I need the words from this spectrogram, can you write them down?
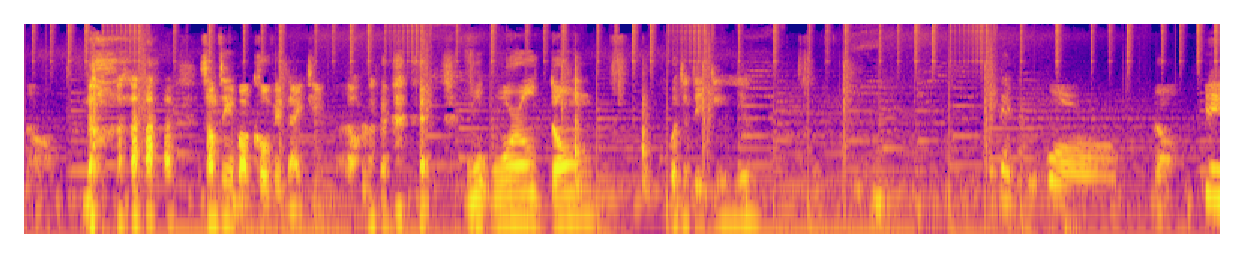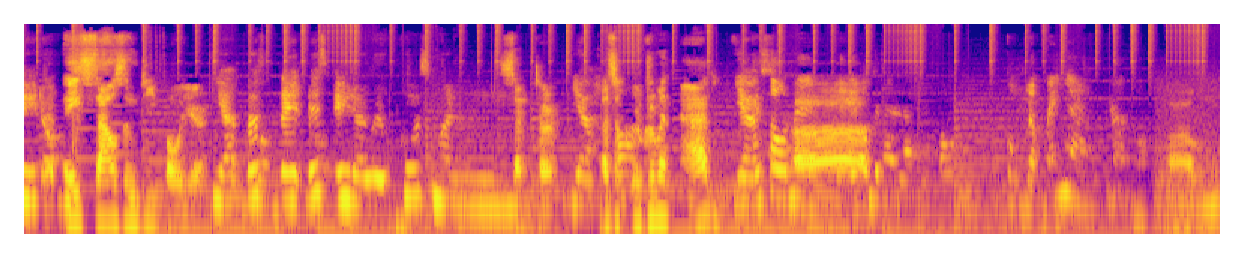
No. No. Something about COVID 19. No. World Dome. What did they do here? World. 8,000 people here. Yeah, but they, this is a recruitment center. Yeah. that's a oh. recruitment ad. Yeah. So, uh. Ah. Um,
